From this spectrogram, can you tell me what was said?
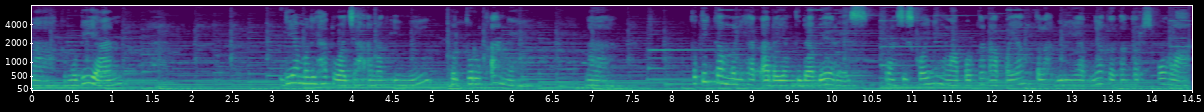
Nah, kemudian dia melihat wajah anak ini berkerut aneh. Nah, ketika melihat ada yang tidak beres, Francisco ini melaporkan apa yang telah dilihatnya ke kantor sekolah.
